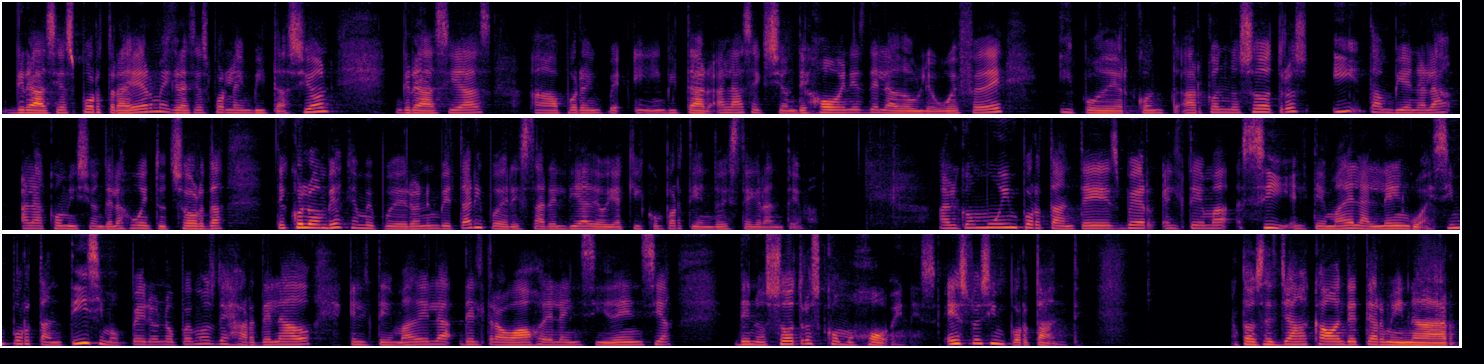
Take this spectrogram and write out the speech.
Gracias por traerme, gracias por la invitación, gracias ah, por invitar a la sección de jóvenes de la WFD y poder contar con nosotros y también a la, a la Comisión de la Juventud Sorda de Colombia que me pudieron invitar y poder estar el día de hoy aquí compartiendo este gran tema. Algo muy importante es ver el tema, sí, el tema de la lengua, es importantísimo, pero no podemos dejar de lado el tema de la, del trabajo, de la incidencia de nosotros como jóvenes. Esto es importante. Entonces ya acaban de terminar,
